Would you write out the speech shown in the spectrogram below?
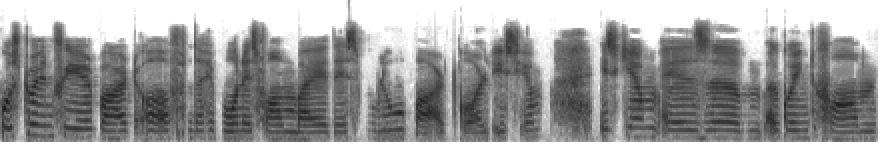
posterior inferior part of the hip bone is formed by this blue part called ischium. Ischium is um, going to form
